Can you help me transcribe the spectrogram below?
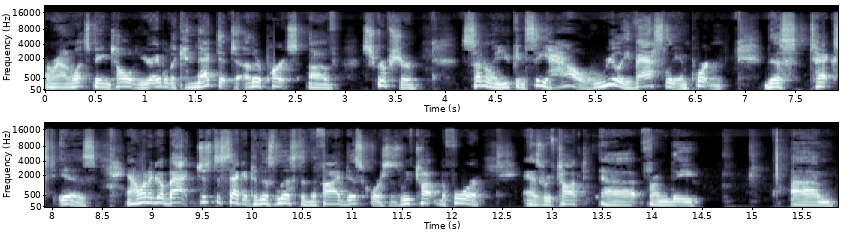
around what's being told, and you're able to connect it to other parts of scripture, suddenly you can see how really vastly important this text is. And I want to go back just a second to this list of the five discourses. We've talked before, as we've talked uh, from the um,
